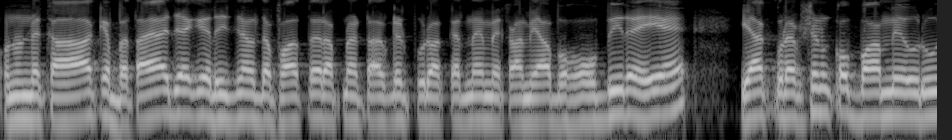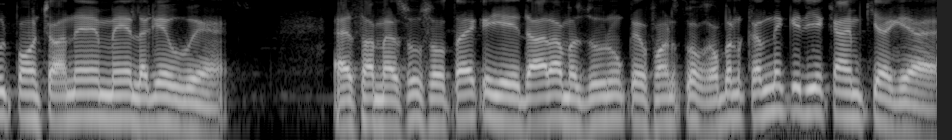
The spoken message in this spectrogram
उन्होंने कहा कि बताया जाए कि रीजनल दफातर अपना टारगेट पूरा करने में कामयाब हो भी रहे हैं या करप्शन को बाम अरूज पहुँचाने में लगे हुए हैं। ऐसा महसूस होता है कि ये इदारा मजदूरों के फंड्स को गबन करने के लिए कायम किया गया है।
